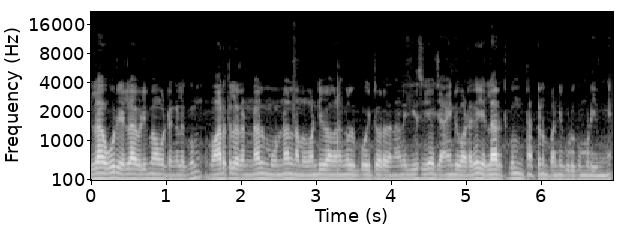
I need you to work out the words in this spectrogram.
எல்லா ஊர் எல்லா வெளி மாவட்டங்களுக்கும் வாரத்தில் ரெண்டு நாள் மூணு நாள் நம்ம வண்டி வாகனங்கள் போயிட்டு வரதுனால ஈஸியாக ஜாயிண்ட் வாடகை எல்லாத்துக்கும் டக்குன்னு பண்ணி கொடுக்க முடியுங்க.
